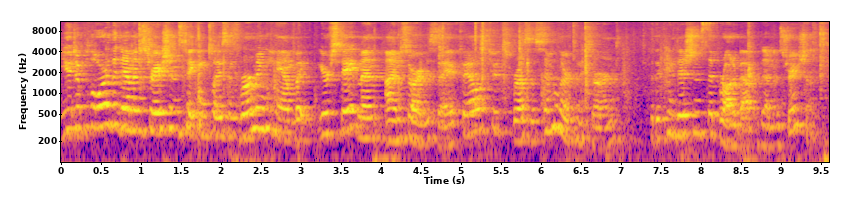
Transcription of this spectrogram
You deplore the demonstrations taking place in Birmingham, but your statement, I'm sorry to say, fails to express a similar concern for the conditions that brought about the demonstrations.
